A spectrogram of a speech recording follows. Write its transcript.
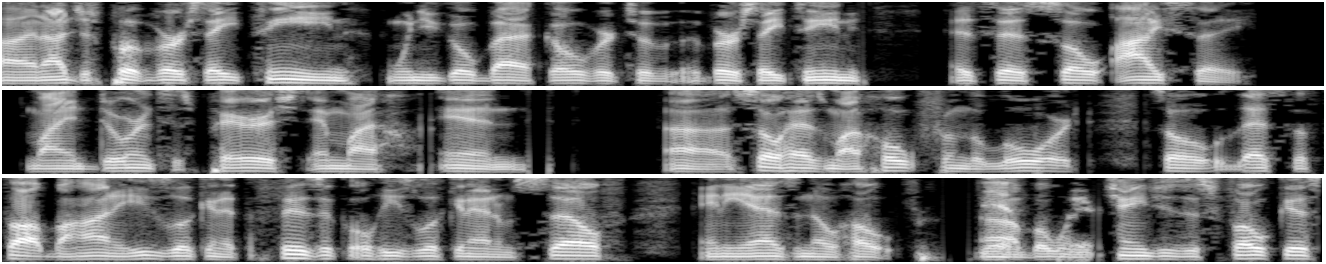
Uh, and I just put verse 18. When you go back over to verse 18, it says, so I say, my endurance has perished and my, and, uh, so has my hope from the Lord. So that's the thought behind it. He's looking at the physical, he's looking at himself, and he has no hope. Uh, yeah. Uh, but when he changes his focus,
